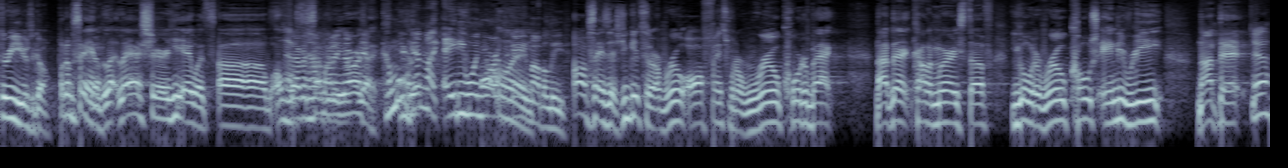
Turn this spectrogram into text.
three years ago. But I'm saying la- last year he had what? Uh, almost 700, yards. Yeah. Come on, He's getting like 81 yards a game, I believe. All I'm saying is this: you get to a real offense with a real quarterback, not that Kyler Murray stuff. You go with a real coach, Andy Reid, not that. Yeah.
